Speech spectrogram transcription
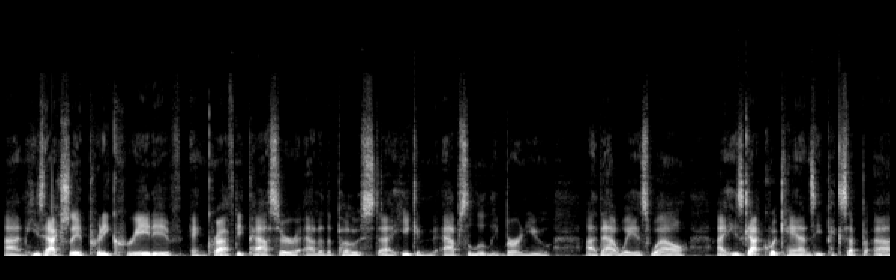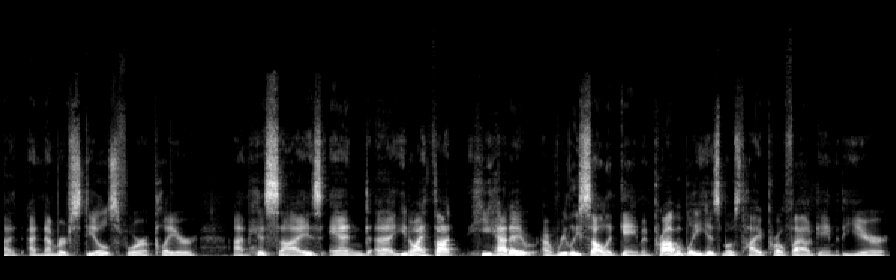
Um, he's actually a pretty creative and crafty passer out of the post. Uh, he can absolutely burn you uh, that way as well. Uh, he's got quick hands. He picks up uh, a number of steals for a player um, his size. And, uh, you know, I thought he had a, a, really solid game and probably his most high profile game of the year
